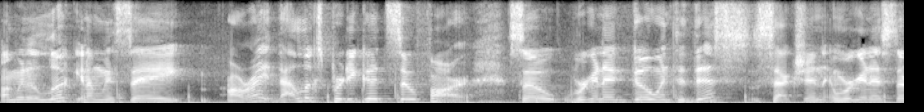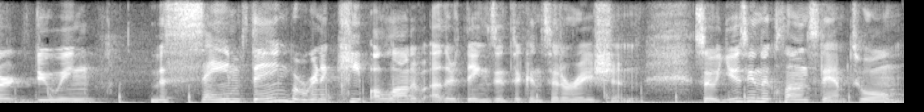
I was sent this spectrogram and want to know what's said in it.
I'm gonna look and I'm gonna say, all right, that looks pretty good so far. So we're gonna go into this section and we're gonna start doing the same thing, but we're gonna keep a lot of other things into consideration. So using the clone stamp tool,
